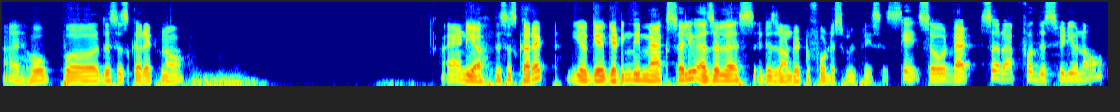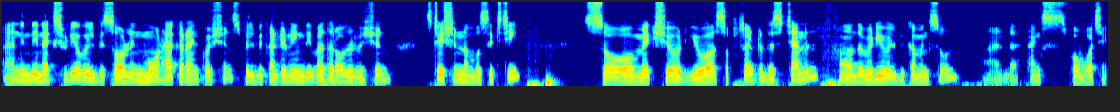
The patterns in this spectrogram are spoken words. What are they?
I hope uh, this is correct now and yeah this is correct. You're getting the max value as well as it is rounded to four decimal places. Okay so that's a wrap for this video now. And in the next video we'll be solving more HackerRank questions. We'll be continuing the weather observation station number 16 so make sure you are subscribed to this channel. Uh, the video will be coming soon. And uh, thanks for watching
